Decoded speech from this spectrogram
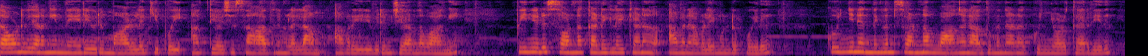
ടൗണിൽ ഇറങ്ങി നേരെ ഒരു മാളിലേക്ക് പോയി അത്യാവശ്യ സാധനങ്ങളെല്ലാം അവർ ഇരുവരും ചേർന്ന് വാങ്ങി. പിന്നീട് സ്വർണക്കടയിലേക്കാണ് അവൻ അവളെയും കൊണ്ടുപോയത് കുഞ്ഞിന് എന്തെങ്കിലും സ്വർണം വാങ്ങാനാകുമെന്നാണ് കുഞ്ഞോൾ കരുതിയത്.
